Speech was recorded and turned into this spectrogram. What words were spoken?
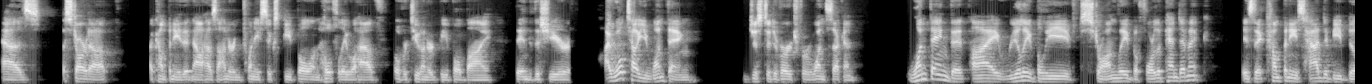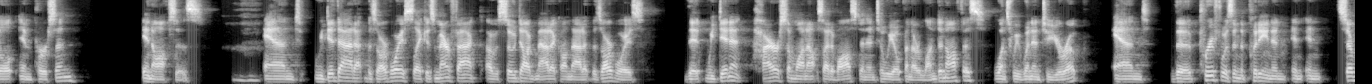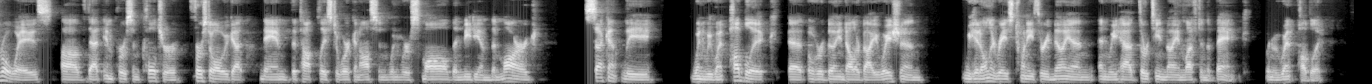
as a startup, a company that now has 126 people and hopefully will have over 200 people by the end of this year. I will tell you one thing, just to diverge for one second. One thing that I really believed strongly before the pandemic is that companies had to be built in person in offices. Mm-hmm. And we did that at Bazaarvoice. Like, as a matter of fact, I was so dogmatic on that at Bazaarvoice that we didn't hire someone outside of Austin until we opened our London office once we went into Europe. And the proof was in the pudding in, in, in several ways of that in-person culture. First of all, we got named the top place to work in Austin when we're small, then medium, then large. Secondly, when we went public at over a billion dollar valuation, we had only raised 23 million and we had 13 million left in the bank when we went public.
